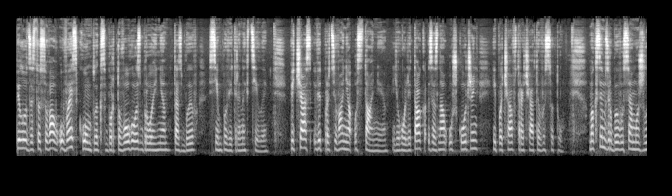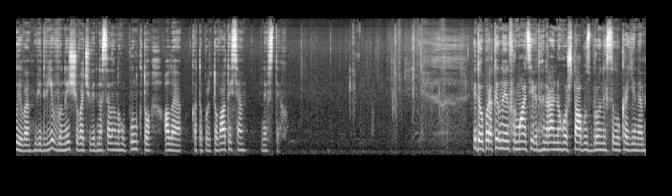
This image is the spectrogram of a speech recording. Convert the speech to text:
Пілот застосував увесь комплекс бортового озброєння та збив сім повітряних цілей. Під час відпрацювання останньої його літак зазнав ушкоджень і почав втрачати висоту. Максим зробив усе можливе, відвів винищувач від населеного пункту, але катапультуватися не встиг. І до оперативної інформації від Генерального штабу збройних сил України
